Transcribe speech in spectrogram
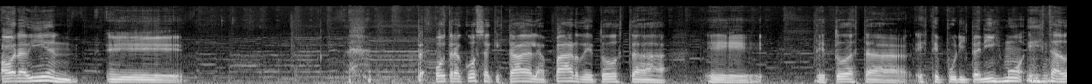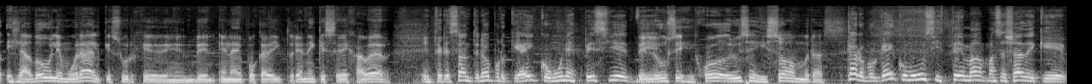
ahora bien, otra cosa que está a la par de toda esta de todo esta, este puritanismo esta, es la doble moral que surge en la época victoriana y que se deja ver. Interesante, ¿no? Porque hay como una especie de... de luces, juego de luces y sombras. Claro, porque hay como un sistema, más allá de que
